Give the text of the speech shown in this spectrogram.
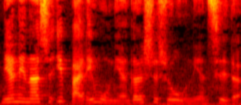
年龄呢是一百零五年跟四十五年次的，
